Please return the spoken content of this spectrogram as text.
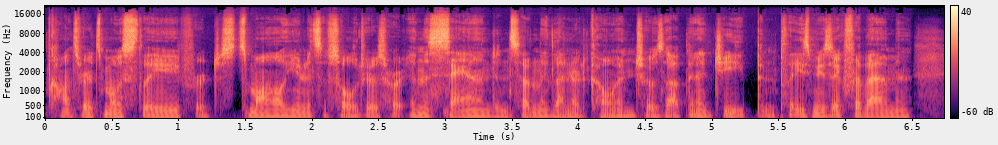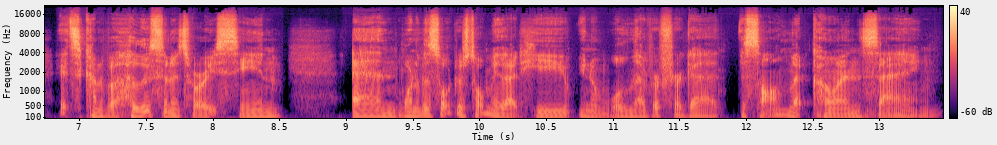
concerts, mostly for just small units of soldiers who are in the sand. And suddenly Leonard Cohen shows up in a Jeep and plays music for them. And it's kind of a hallucinatory scene. And one of the soldiers told me that he, you know, will never forget the song that Cohen sang.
